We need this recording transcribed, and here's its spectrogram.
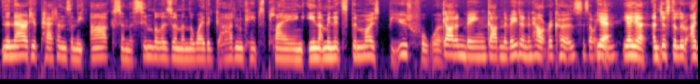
the narrative patterns and the arcs and the symbolism and the way the garden keeps playing in i mean it's the most beautiful work garden being Garden of Eden and how it recurs. Is that what yeah, you yeah, yeah, and just a little. I,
